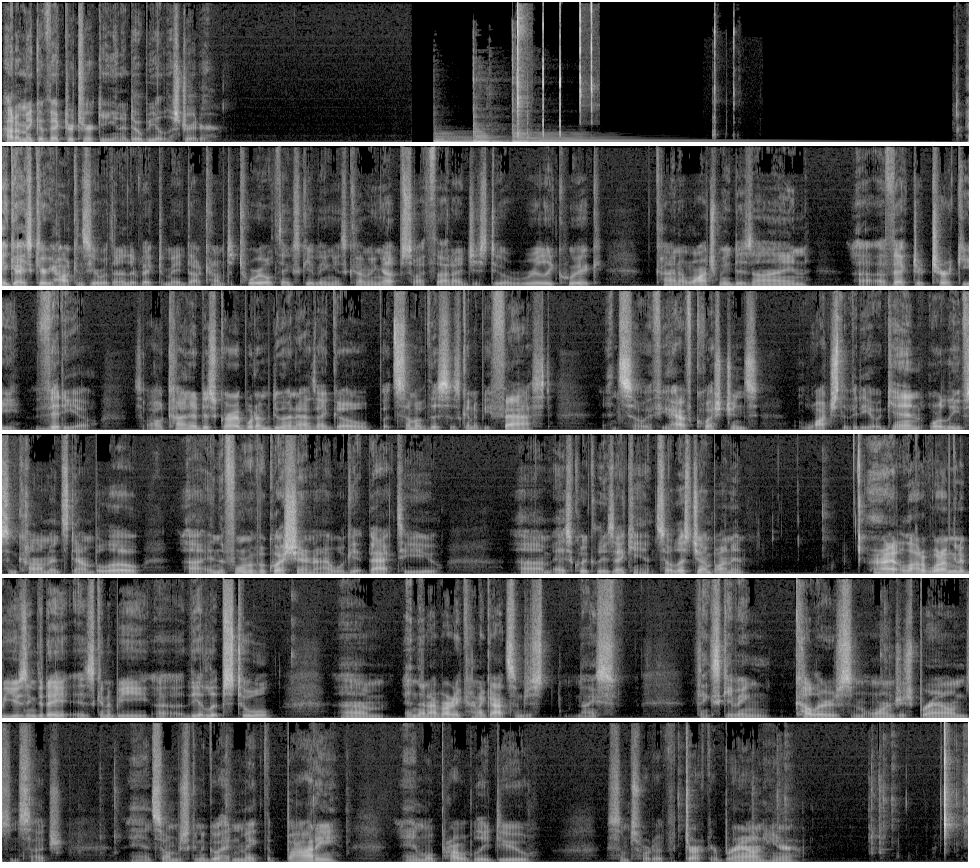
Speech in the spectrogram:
How to make a vector turkey in Adobe Illustrator. Hey guys, Cary Hawkins here with another VectorMaid.com tutorial. Thanksgiving is coming up, so I thought I'd just do a really quick kind of watch me design uh, a vector turkey video. So I'll kind of describe what I'm doing as I go, but some of this is going to be fast. And so if you have questions, watch the video again or leave some comments down below uh, in the form of a question and I will get back to you um, as quickly as I can. So let's jump on in. All right, a lot of what I'm going to be using today is going to be uh, the ellipse tool. Um, and then I've already kind of got some just nice Thanksgiving colors, some orangish browns and such. And so I'm just going to go ahead and make the body and we'll probably do some sort of darker brown here.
